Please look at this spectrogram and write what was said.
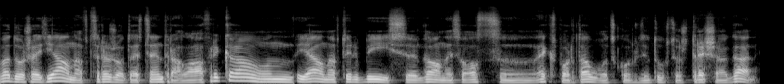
vadošais jēlnaftas ražotājs Centrālā Afrikā, un jēlnafta ir bijis galvenais valsts eksporta avots kopš 2003. gada.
